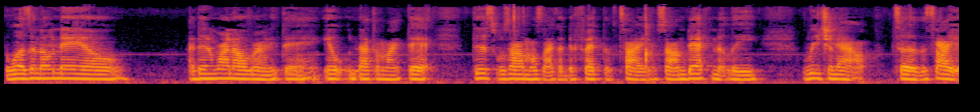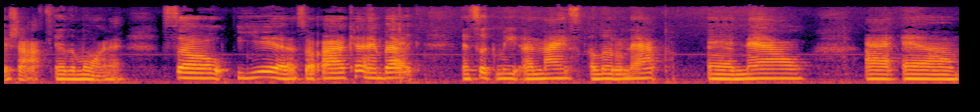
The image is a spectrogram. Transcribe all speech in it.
It wasn't no nail. I didn't run over anything. It nothing like that. This was almost like a defective tire. So I'm definitely reaching out to the tire shop in the morning. So yeah, so I came back and took me a nice a little nap. And now I am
